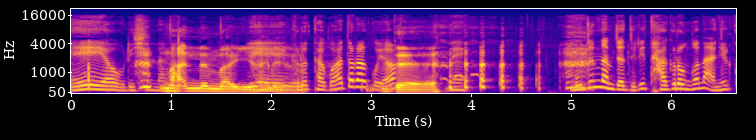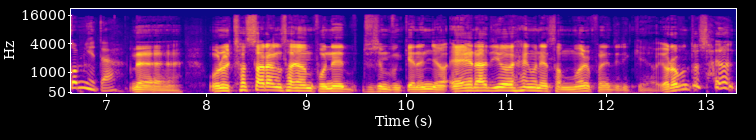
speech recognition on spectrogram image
애예요 우리 신랑. 맞는 말이긴 예, 하네요. 그렇다고 하더라고요. 네. 네. 모든 남자들이 다 그런 건 아닐 겁니다. 네. 오늘 첫사랑 사연 보내주신 분께는요, 에라디오 행운의 선물 보내드릴게요. 여러분도 사연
